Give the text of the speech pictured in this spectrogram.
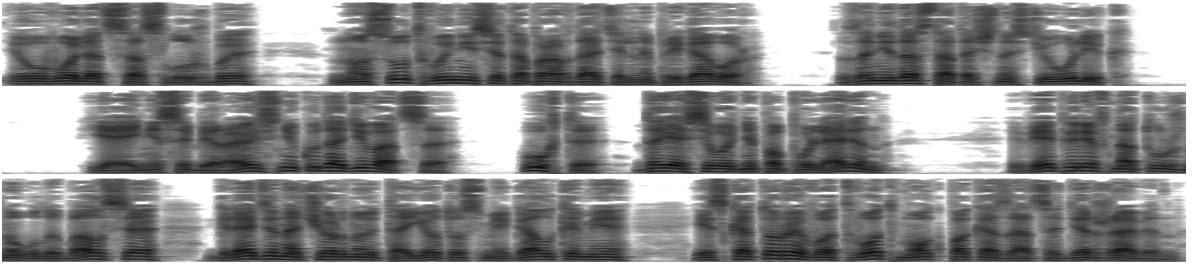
и уволят со службы, но суд вынесет оправдательный приговор за недостаточностью улик. Я и не собираюсь никуда деваться. Ух ты, да я сегодня популярен. Веперев натужно улыбался, глядя на черную «Тойоту» с мигалками, из которой вот-вот мог показаться Державин.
